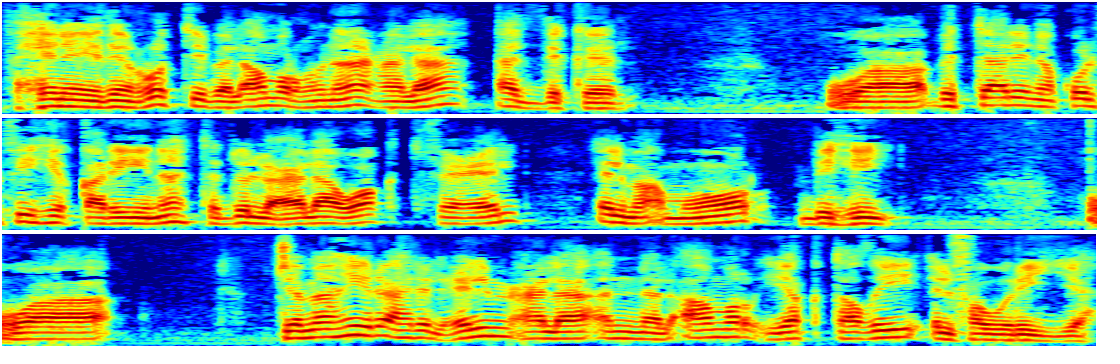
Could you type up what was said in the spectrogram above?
فحينئذ رتب الأمر هنا على الذكر. وبالتالي نقول فيه قرينة تدل على وقت فعل المأمور به. وجماهير أهل العلم على أن الأمر يقتضي الفورية.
